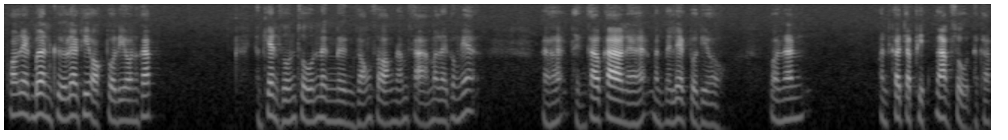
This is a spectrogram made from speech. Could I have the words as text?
เพราะเลขเบิ้ลคือเลขที่ออกตัวเดียวนะครับ อย่างเช่น 0 0 1 1 2 2 3 3 อะไรพวกเนี้ยนะฮะถึง 99 นะฮะมันเป็นเลขตัวเดียว เพราะนั้นมันก็จะผิดมากสูตรนะครับ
